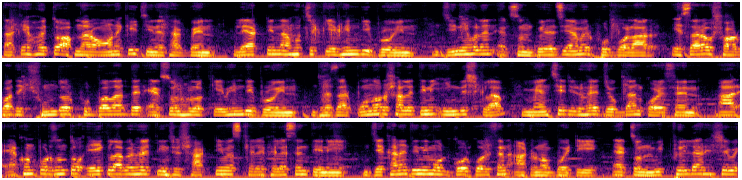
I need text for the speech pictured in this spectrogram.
তাকে হয়তো আপনারা অনেকেই চিনে থাকবেন। প্লেয়ারটির নাম হচ্ছে কেভিন ডি ব্রুইন, যিনি হলেন একজন বেলজিয়ামের ফুটবলার। এছাড়াও সর্বাধিক সুন্দর ফুটবলারদের একজন হলো কেভিন ডি ব্রুইন। দু হাজার পনেরো সালে তিনি ইংলিশ ক্লাব ম্যান সিটির হয়ে যোগদান করেছেন। আর এখন পর্যন্ত এই ক্লাবের হয়ে তিনশো ষাটটি ম্যাচ খেলে ফেলেছেন তিনি, যেখানে তিনি মোট গোল করেছেন আটানব্বইটি। একজন মিডফিল্ডার হিসেবে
